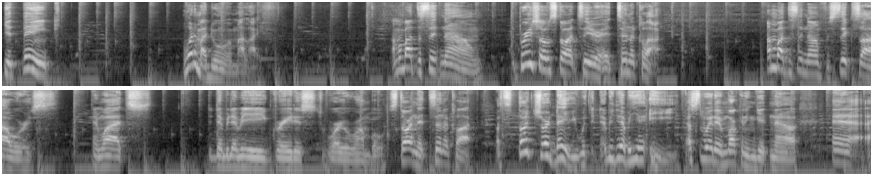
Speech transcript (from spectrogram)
you think, what am I doing with my life? I'm about to sit down. The pre show starts here at 10 o'clock. I'm about to sit down for six hours and watch the WWE Greatest Royal Rumble, starting at 10 o'clock. Uh, start your day with the WWE. That's the way they're marketing it now. And uh,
